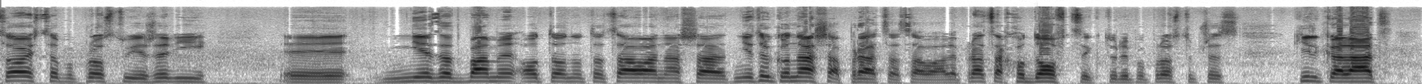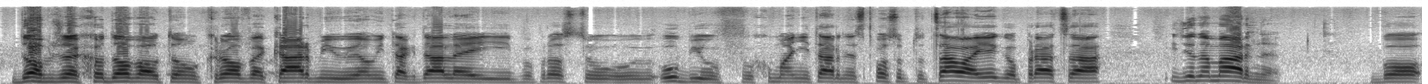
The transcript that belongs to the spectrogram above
Coś, co po prostu jeżeli e, nie zadbamy o to, no to cała nasza, nie tylko nasza praca cała, ale praca hodowcy, który po prostu przez kilka lat dobrze hodował tą krowę, karmił ją i tak dalej i po prostu ubił w humanitarny sposób, to cała jego praca idzie na marne, bo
